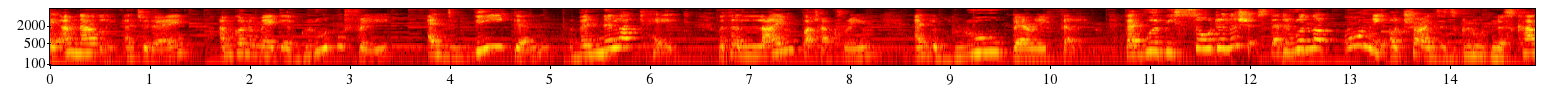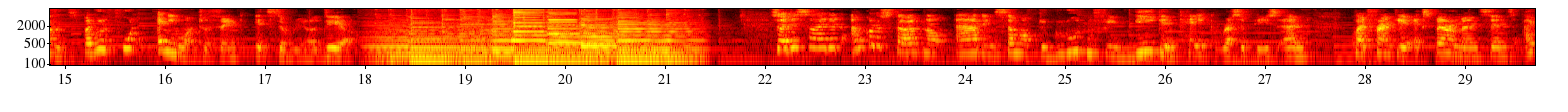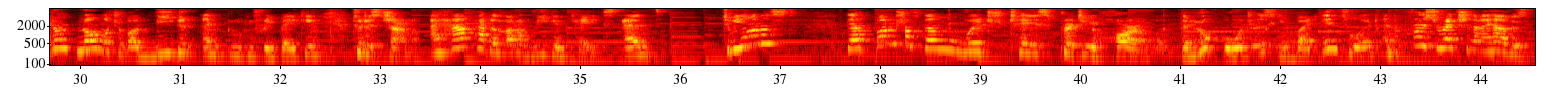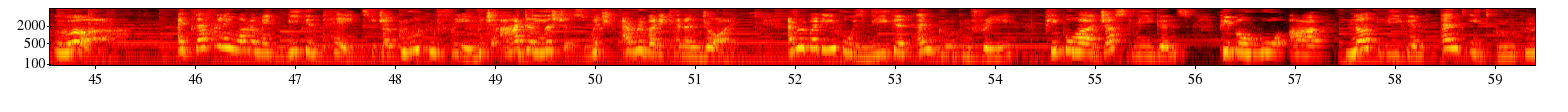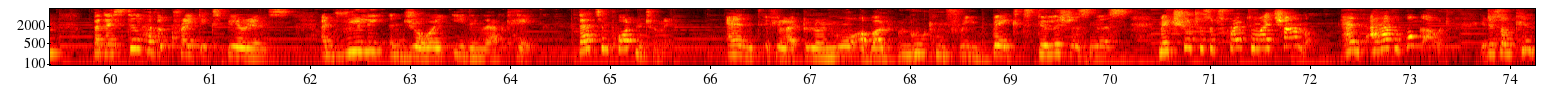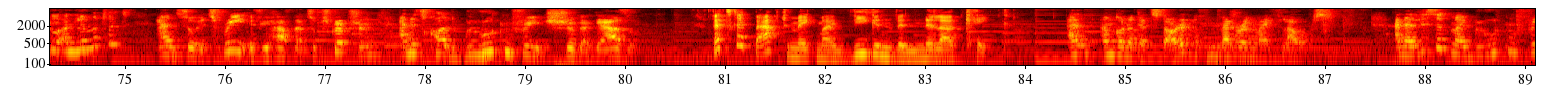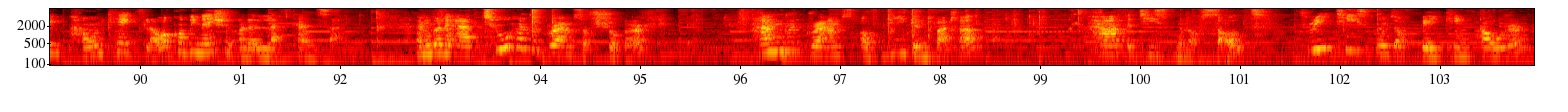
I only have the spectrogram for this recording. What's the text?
Hi, I'm Natalie and today I'm gonna make a gluten-free and vegan vanilla cake with a lime buttercream and a blueberry filling. That will be so delicious that it will not only outshine its glutinous cousins, but will fool anyone to think it's the real deal. So I decided I'm gonna start now adding some of the gluten-free vegan cake recipes and quite frankly experiment since I don't know much about vegan and gluten-free baking to this channel. I have had a lot of vegan cakes and to be honest, there are a bunch of them which taste pretty horrible. They look gorgeous, you bite into it and the first reaction I have is ugh. I definitely want to make vegan cakes which are gluten-free, which are delicious, which everybody can enjoy. Everybody who is vegan and gluten-free, people who are just vegans, people who are not vegan and eat gluten, but they still have a great experience and really enjoy eating that cake. That's important to me. And if you like to learn more about gluten-free baked deliciousness, make sure to subscribe to my channel. And I have a book out. It is on Kindle Unlimited, and so it's free if you have that subscription, and it's called Gluten-Free Sugar Sugargasm. Let's get back to make my vegan vanilla cake. And I'm gonna get started with measuring my flours. And I listed my gluten-free pound cake flour combination on the left-hand side. I'm gonna add 200 grams of sugar, 100 grams of vegan butter, half a teaspoon of salt, 3 teaspoons of baking powder,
